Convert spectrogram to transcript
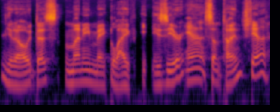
you know, does money make life easier? Yeah, sometimes, yeah.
